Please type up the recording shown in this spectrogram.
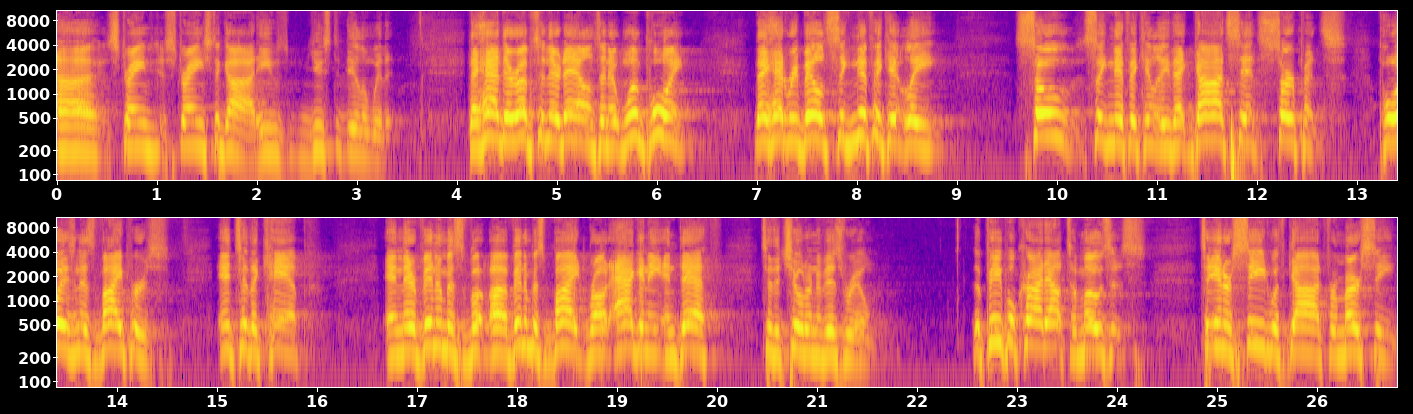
uh, strange, strange to God? He's used to dealing with it. They had their ups and their downs, and at one point, they had rebelled significantly, so significantly that God sent serpents, poisonous vipers, into the camp, and their venomous, uh, venomous bite brought agony and death to the children of Israel. The people cried out to Moses to intercede with God for mercy,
